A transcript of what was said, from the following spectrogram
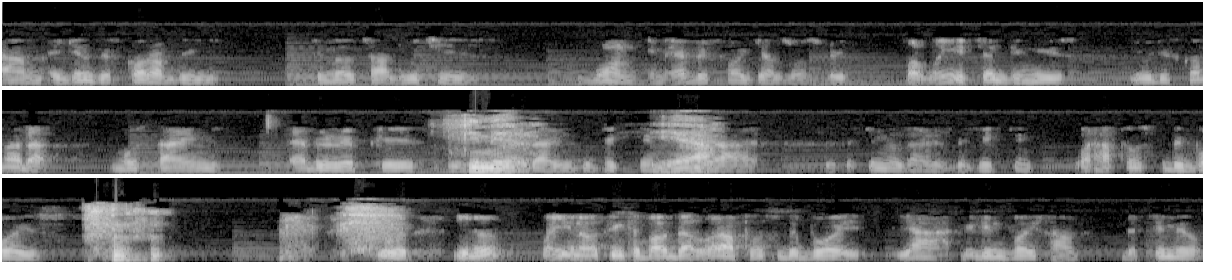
um, against the score of the female child, which is one in every four girls was raped. But when you check the news, you will discover that most times every rape case is Female. that is the victim. Yeah. it's the female that is the victim. What happens to the boys? so, you know, when you now think about that, what happens to the boy? Yeah, they didn't voice out the female.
